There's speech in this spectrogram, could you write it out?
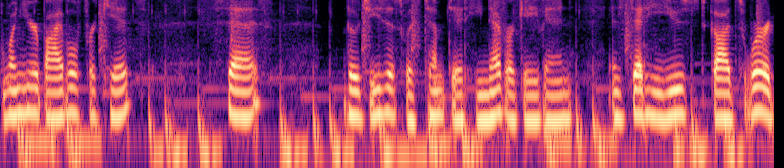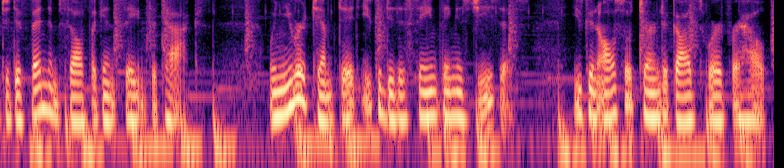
one year Bible for kids says, Though Jesus was tempted, he never gave in Instead, he used God's word to defend himself against Satan's attacks. When you are tempted, you can do the same thing as Jesus. You can also turn to God's word for help.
